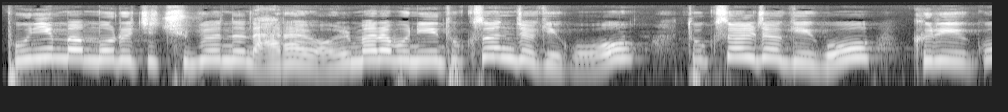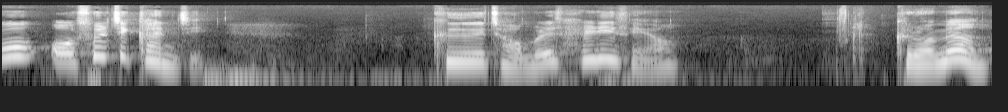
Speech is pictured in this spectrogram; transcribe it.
본인만 모르지 주변은 알아요. 얼마나 본인이 독선적이고 독설적이고 그리고 어, 솔직한지 그 점을 살리세요. 그러면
